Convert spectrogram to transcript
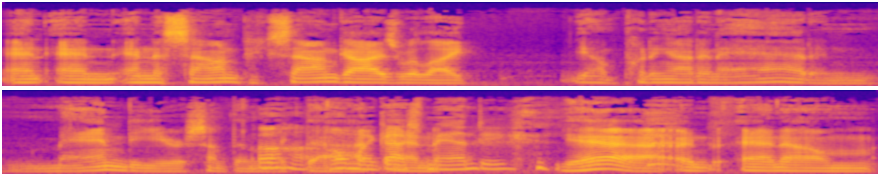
and and and the sound sound guys were like you know putting out an ad and Mandy or something like that. Oh my gosh, And- Mandy. yeah, and and um,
